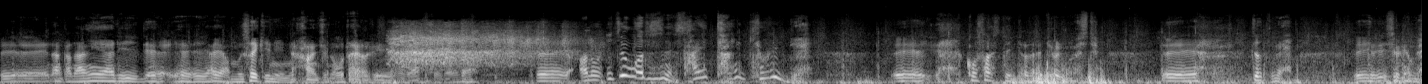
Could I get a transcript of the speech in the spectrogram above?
えー、なんか投げやりで、え、やや無責任な感じのお便りがあってね、えー、あの一応私ね最短距離で、え、来させていただいておりまして、え、ちょっとね、え、一生懸命、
